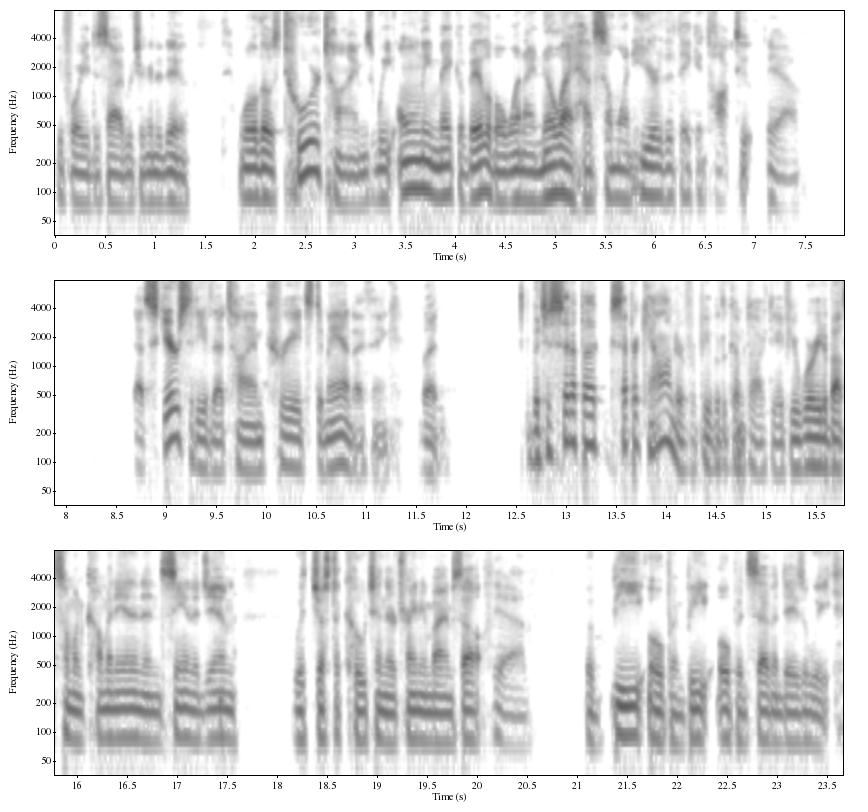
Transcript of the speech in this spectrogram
before you decide what you're going to do. Well, those tour times we only make available when I know I have someone here that they can talk to. Yeah. That scarcity of that time creates demand, I think. But but just set up a separate calendar for people to come talk to you. If you're worried about someone coming in and seeing the gym with just a coach in their training by himself, Yeah. but be open, be open seven days a week.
